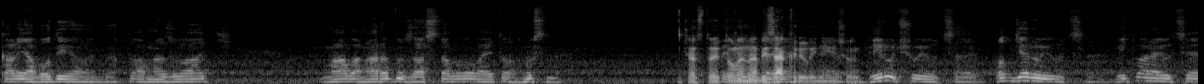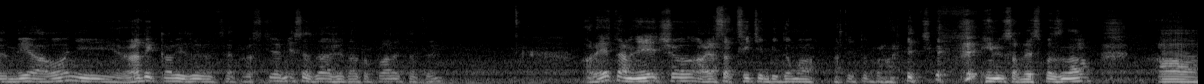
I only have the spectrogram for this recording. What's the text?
kalia vody, alebo jak to mám nazvať, máva národnú zástavou a je to hnusné. Často je to len, aby zakryli niečo. Vyručujúce, oddelujúce, vytvárajúce my a oni, radikalizujúce. Proste mne sa zdá, že táto planeta Zem. Ale je tam niečo, a ja sa cítim byť doma na tejto planete, inú som nespoznal. A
